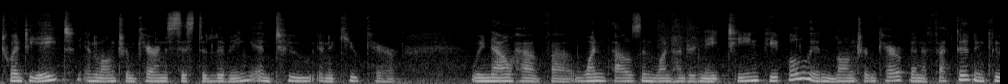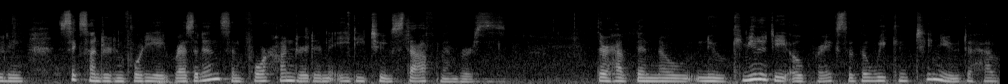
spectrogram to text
28 in long term care and assisted living, and two in acute care. We now have uh, 1,118 people in long term care have been affected, including 648 residents and 482 staff members. There have been no new community outbreaks, although we continue to have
